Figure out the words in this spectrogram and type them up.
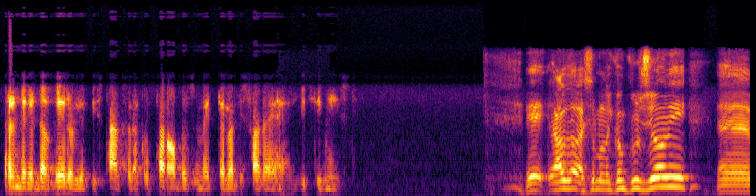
prendere davvero le distanze da questa roba e smetterla di fare vittimisti. E allora siamo alle conclusioni. Eh,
